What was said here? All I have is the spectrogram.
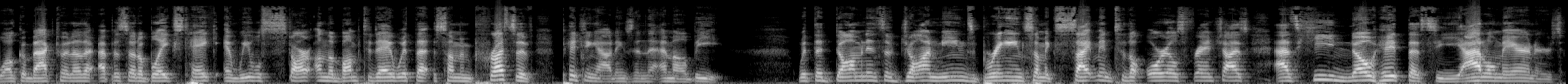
Welcome back to another episode of Blake's Take, and we will start on the bump today with the, some impressive pitching outings in the MLB. With the dominance of John Means bringing some excitement to the Orioles franchise as he no-hit the Seattle Mariners.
